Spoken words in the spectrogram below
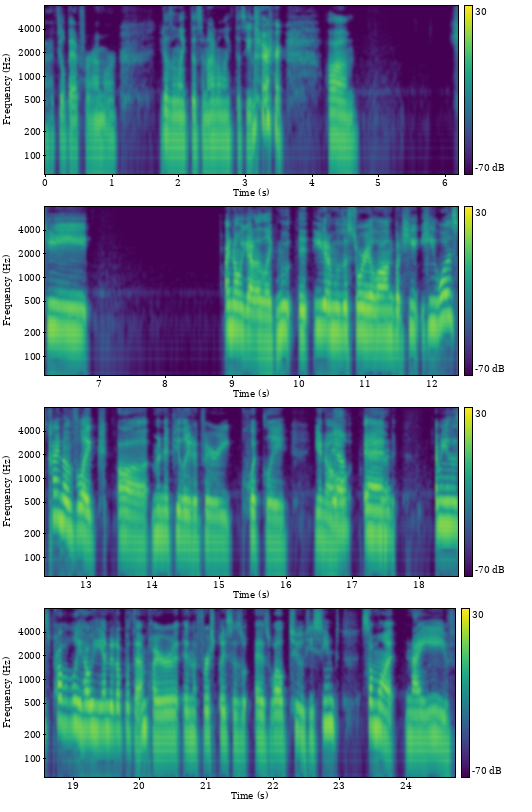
I feel bad for him, or he doesn't like this, and I don't like this either. um, he I know we gotta like move it, you gotta move the story along, but he he was kind of like uh manipulated very quickly, you know. Yeah. And yeah. I mean, that's probably how he ended up with the empire in the first place as as well too. He seemed somewhat naive.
